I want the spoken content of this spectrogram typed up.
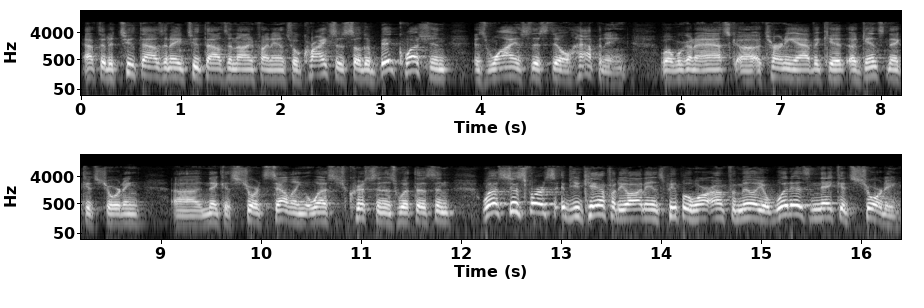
after the 2008 2009 financial crisis. So the big question is why is this still happening? Well, we're going to ask uh, attorney advocate against naked shorting, uh, naked short selling, Wes Christian is with us. And Wes, just first, if you can, for the audience, people who are unfamiliar, what is naked shorting?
